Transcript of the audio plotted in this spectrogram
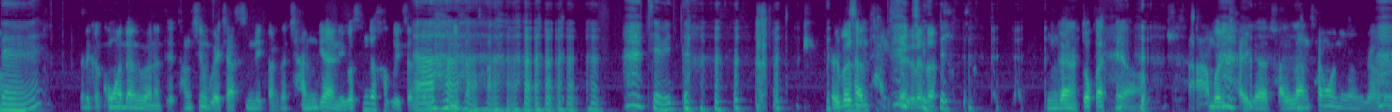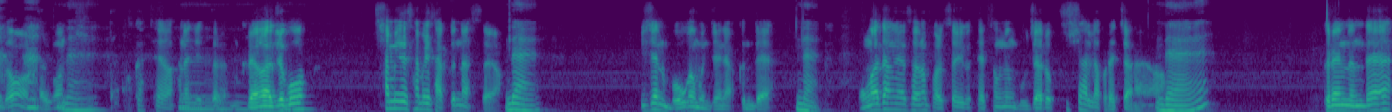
네. 그러니까 공화당 의원한테 당신은 왜 잤습니까? 그러니까 잔 게 아니고 생각하고 있었다고. 아, 재밌다. 별별 사람 다 있어요. 그래서 인간은 똑같아요. 아무리 자기가 잘난 상원의원이라고 해도 결국은 네. 똑같아요. 하는 음. 짓들은. 그래가지고 3일 3일 다 끝났어요. 네. 이제는 뭐가 문제냐? 근데 네. 공화당에서는 벌써 이거 대통령 무죄로 push하려고 그랬잖아요. 네. 그랬는데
